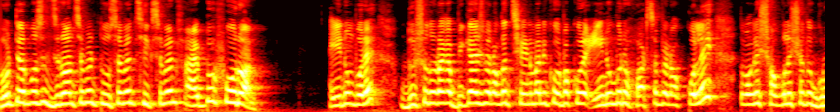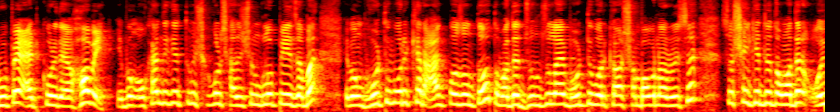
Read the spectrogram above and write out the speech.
ভর্তি হওয়ার পর zero one seven two seven six seven five two four one এই নম্বরে দুশো টাকা বিকাশ বা নগদ সেন্ড মানি করবা করে এই নম্বরে হোয়াটসঅ্যাপে নক করলেই তোমাকে সকলের সাথে গ্রুপে অ্যাড করে দেওয়া হবে এবং ওখান থেকে তুমি সকল সাজেশনগুলো পেয়ে যাবা এবং ভর্তি পরীক্ষার আগ পর্যন্ত তোমাদের জুন জুলাই ভর্তি পরীক্ষা হওয়ার সম্ভাবনা রয়েছে। সো সেই ক্ষেত্রে তোমাদের ওই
